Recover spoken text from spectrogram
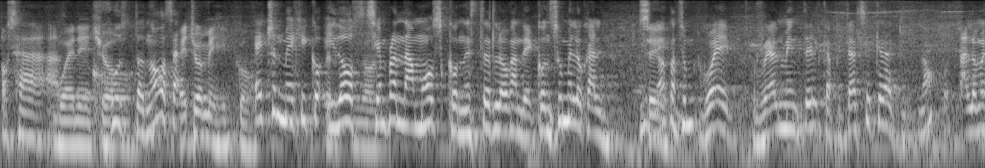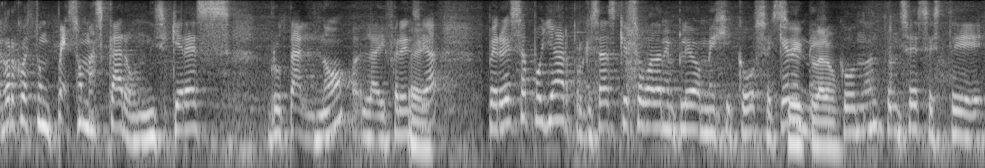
O sea, Buen hecho. Justo, ¿no? O sea, hecho en México. Hecho en México. Y dos, siempre andamos con este eslogan de consume local. Sí. ¿no? Consume- güey, realmente el capital se queda aquí, ¿no? A lo mejor cuesta un peso más caro, ni siquiera es brutal, ¿no? La diferencia. Pero es apoyar, porque sabes que eso va a dar empleo a México, se queda Sí, en claro. México, ¿no? Entonces, este,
